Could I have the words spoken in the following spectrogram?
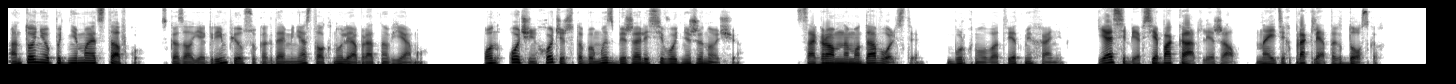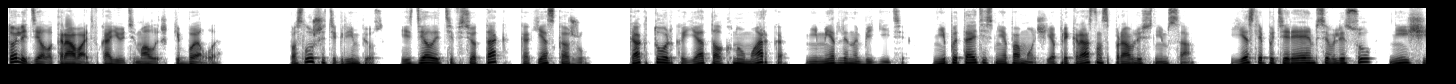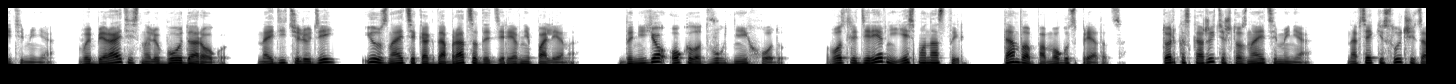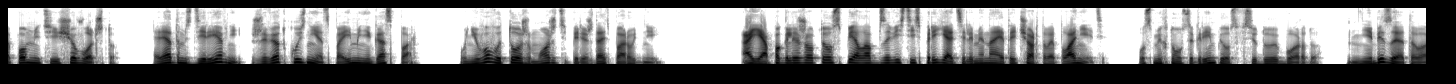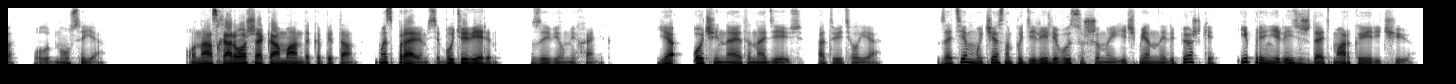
«Антонио поднимает ставку», — сказал я Гримпиусу, когда меня столкнули обратно в яму. «Он очень хочет, чтобы мы сбежали сегодня же ночью». «С огромным удовольствием», — буркнул в ответ механик. «Я себе все бока отлежал на этих проклятых досках. То ли дело кровать в каюте малышки Беллы». «Послушайте, Гримпиус, и сделайте все так, как я скажу. Как только я толкну Марка, немедленно бегите. Не пытайтесь мне помочь, я прекрасно справлюсь с ним сам. Если потеряемся в лесу, не ищите меня. Выбирайтесь на любую дорогу, найдите людей и узнайте, как добраться до деревни Полена. До нее около двух дней ходу. Возле деревни есть монастырь, там вам помогут спрятаться. Только скажите, что знаете меня. На всякий случай запомните еще вот что. Рядом с деревней живет кузнец по имени Гаспар. У него вы тоже можете переждать пару дней. «А я погляжу, ты успел обзавестись приятелями на этой чертовой планете», усмехнулся Гримпиус в седую бороду. «Не без этого», — улыбнулся я. «У нас хорошая команда, капитан. Мы справимся, будь уверен», — заявил механик. «Я очень на это надеюсь», — ответил я. Затем мы честно поделили высушенные ячменные лепешки и принялись ждать Марка и Ричию.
